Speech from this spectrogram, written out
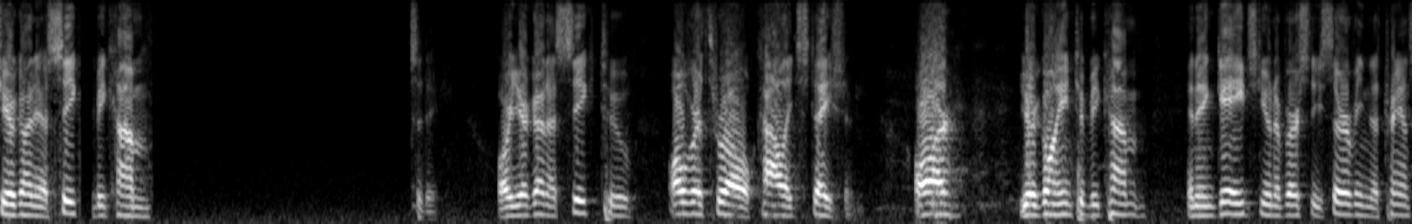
You're going to seek to become or you're going to seek to overthrow College Station, or you're going to become an engaged university serving the,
